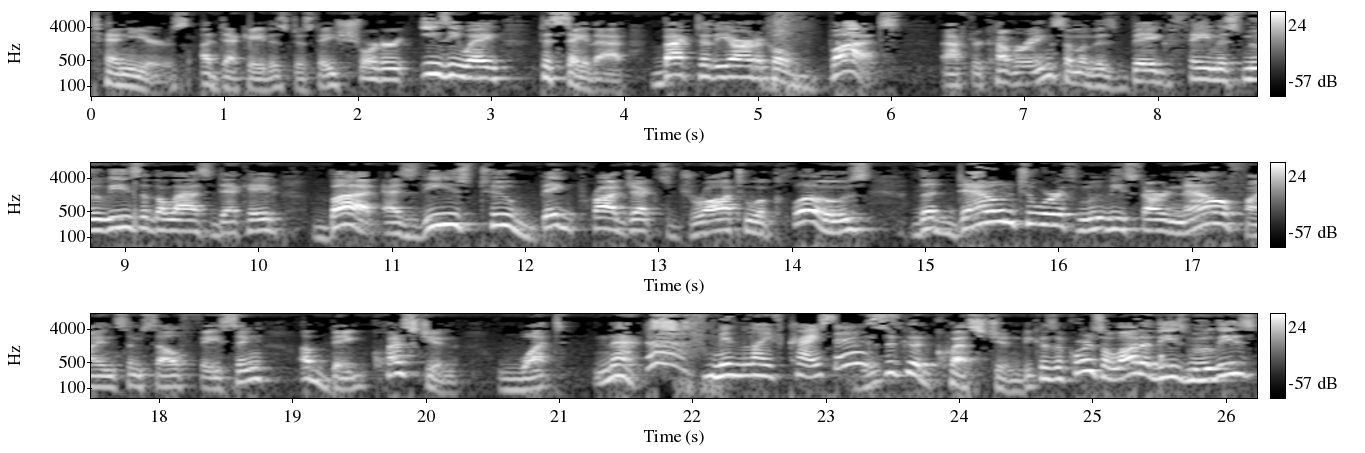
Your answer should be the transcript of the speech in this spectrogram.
10 years. A decade is just a shorter, easy way to say that. Back to the article. But after covering some of his big, famous movies of the last decade, but as these two big projects draw to a close, the down to earth movie star now finds himself facing a big question. What next? Midlife crisis? It's a good question because, of course, a lot of these movies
